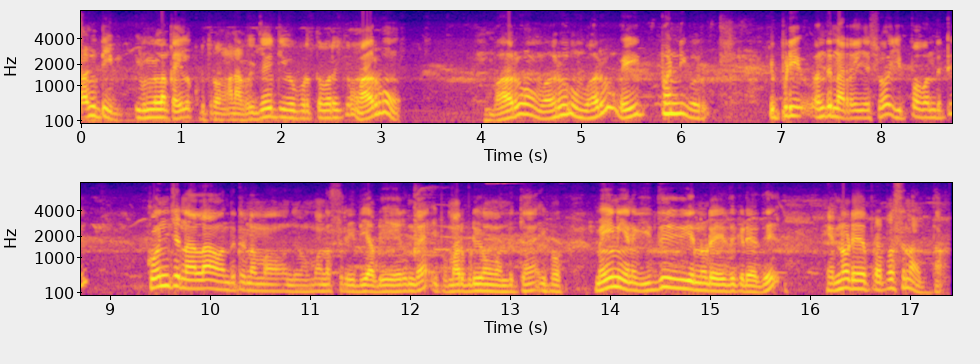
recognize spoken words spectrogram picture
சன் டிவி இவங்கெல்லாம் கையில் கொடுத்துருவாங்க. ஆனால் விஜய் டிவியை பொறுத்த வரைக்கும் வரும். வரும் வரும் வரும். வெயிட் பண்ணி வரும். இப்படி வந்து நிறைய ஷோ இப்போ வந்துட்டு கொஞ்ச நாளாக வந்துட்டு நம்ம கொஞ்சம் மனசு ரீதி அப்படியே இருந்தேன். இப்போ மறுபடியும் வந்துட்டேன். இப்போது மெயின் எனக்கு இது என்னுடைய இது கிடையாது. என்னுடைய ப்ரொஃபஷன் அதுதான்.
